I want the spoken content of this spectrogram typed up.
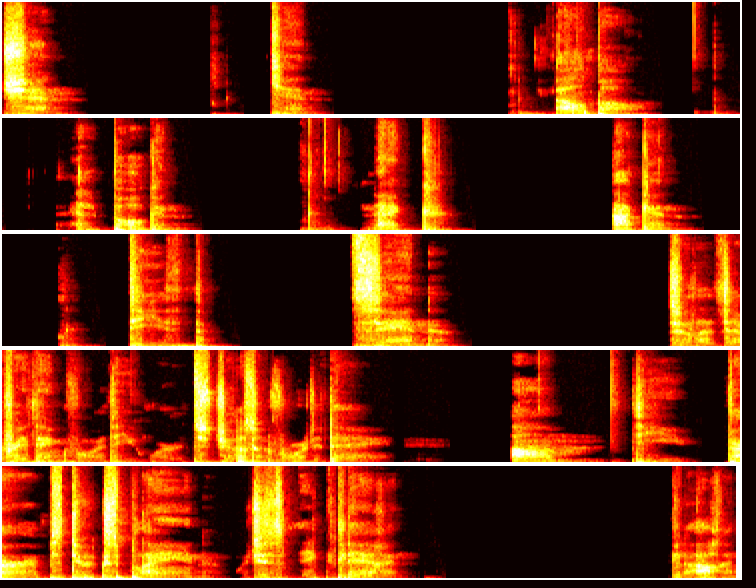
Chin, kin, elbow, that's everything for the words chosen for today. Um, the verbs to explain, which is erklären, klaren.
